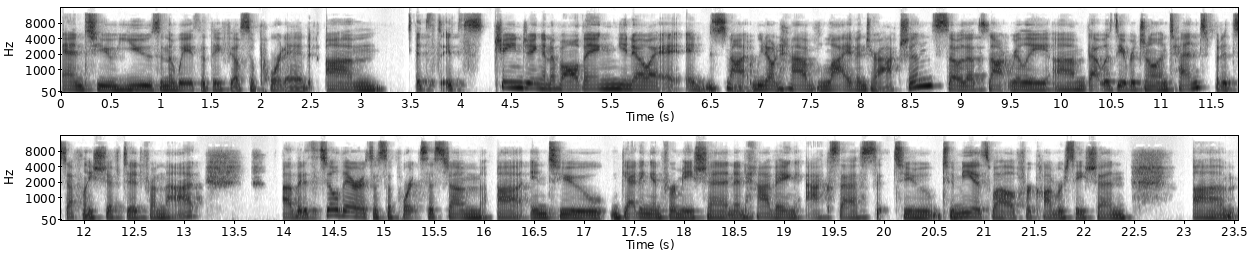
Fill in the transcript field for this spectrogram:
and to use in the ways that they feel supported. Um, it's it's changing and evolving. You know, I, it's not we don't have live interactions, so that's not really um, that was the original intent, but it's definitely shifted from that uh, but it's still there as a support system uh, into getting information and having access to to me as well for conversation um,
